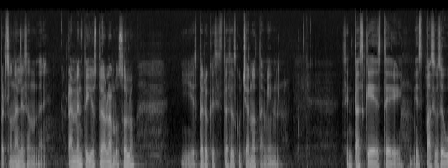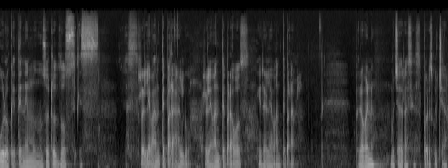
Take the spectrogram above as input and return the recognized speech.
personales donde realmente yo estoy hablando solo y espero que si estás escuchando también sientas que este espacio seguro que tenemos nosotros dos es es relevante para algo, relevante para vos y relevante para mí. Pero bueno, muchas gracias por escuchar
